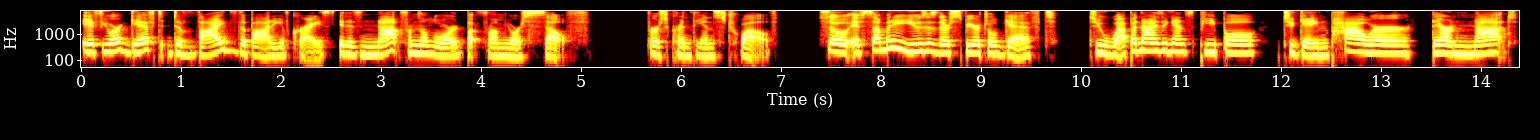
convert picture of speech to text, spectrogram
If your gift divides the body of Christ, it is not from the Lord, but from yourself. 1 Corinthians 12. So if somebody uses their spiritual gift to weaponize against people, to gain power, they are not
